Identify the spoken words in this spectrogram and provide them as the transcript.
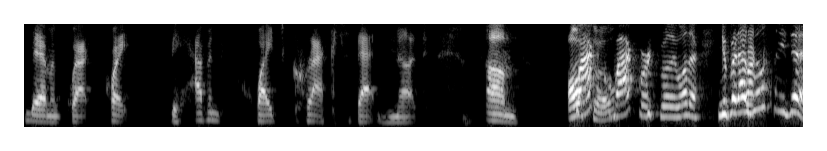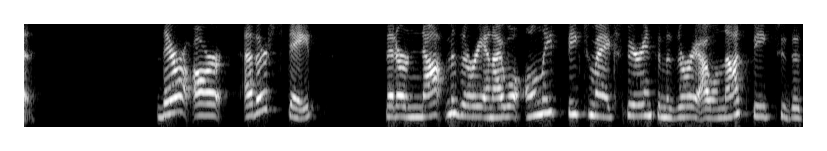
they haven't quite quite they haven't quite cracked that nut. Um also whack, whack worked really well there. No, but I will say this: there are other states that are not Missouri, and I will only speak to my experience in Missouri. I will not speak to the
